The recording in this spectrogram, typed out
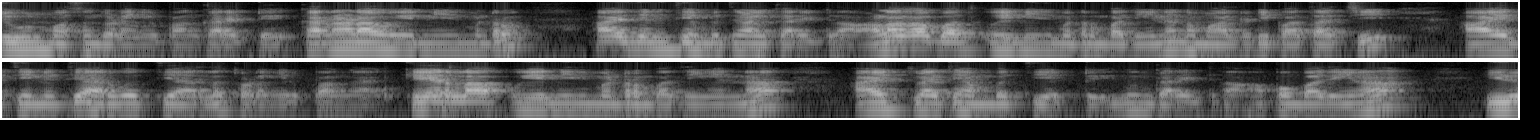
ஜூன் மாதம் தொடங்கியிருப்பாங்க கரெக்டு கர்நாடகா உயர் நீதிமன்றம் ஆயிரத்தி எண்ணூற்றி எண்பத்தி நாலு கரெக்ட் தான். அலகாபாத் உயர் நீதிமன்றம் பார்த்தீங்கன்னா நம்ம ஆல்ரெடி பார்த்தாச்சு ஆயிரத்தி எண்ணூற்றி அறுபத்தி ஆறில் தொடங்கியிருப்பாங்க. கேரளா உயர் நீதிமன்றம் பார்த்தீங்கன்னா ஆயிரத்தி தொள்ளாயிரத்தி ஐம்பத்தி எட்டு இதுவும் கரெக்ட் தான். அப்போ பார்த்தீங்கன்னா இது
